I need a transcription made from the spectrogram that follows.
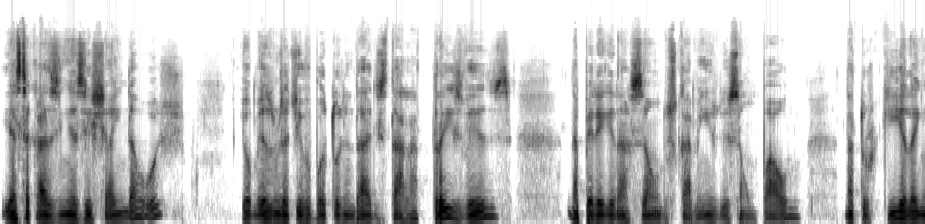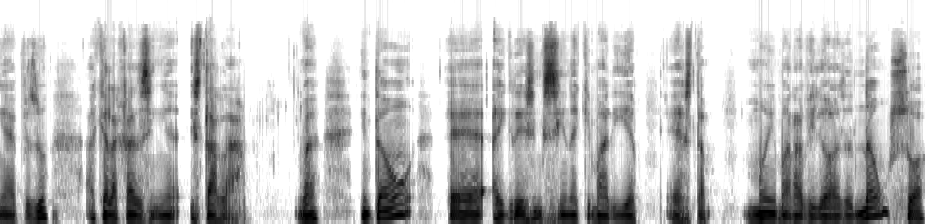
e essa casinha existe ainda hoje. Eu mesmo já tive a oportunidade de estar lá três vezes na peregrinação dos caminhos de São Paulo, na Turquia, lá em Éfeso, aquela casinha está lá. É? Então, é, a igreja ensina que Maria é esta mãe maravilhosa, não só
